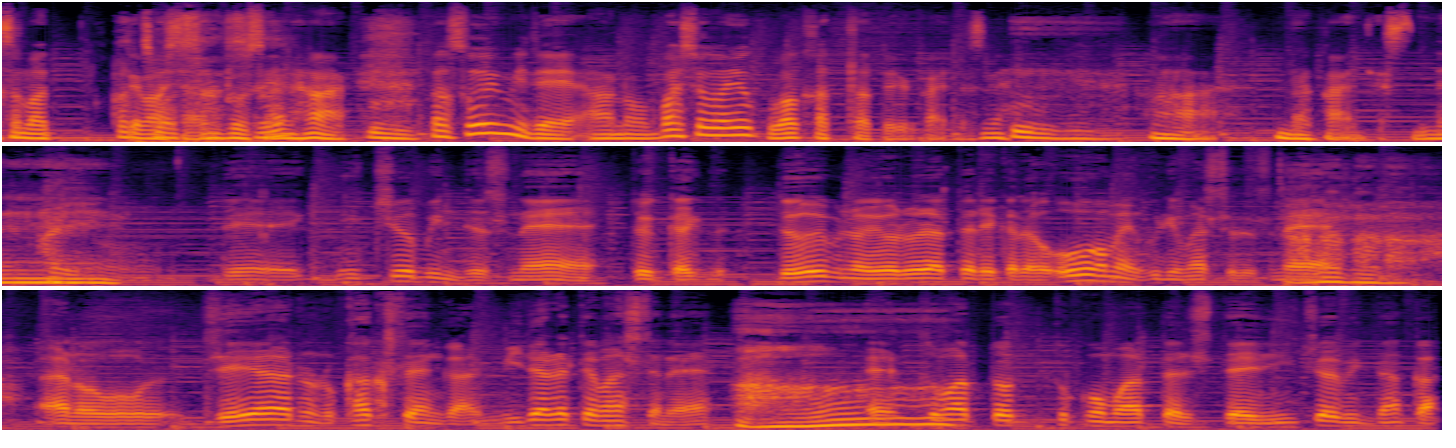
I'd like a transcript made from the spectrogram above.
集まってましたね。はい。そういう意味で、あの、場所がよく分かったという感じですねう。んうんはい。こんな感じですね。はいで日曜日にですねというか土曜日の夜あたりから大雨降りましてですねあの JR の各線が乱れてましてね。え止まったとこもあったりして日曜日なんか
